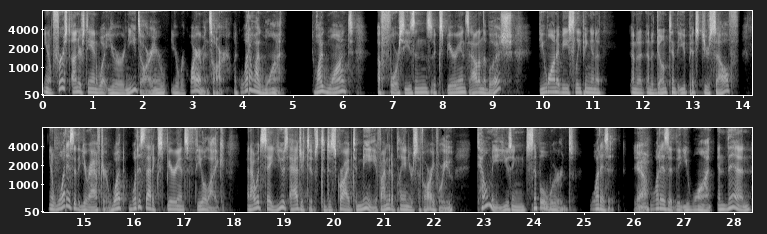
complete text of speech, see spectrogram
you know, first understand what your needs are and your, your requirements are. Like, what do I want? Do I want a four seasons experience out in the bush? Do you want to be sleeping in a in a, in a dome tent that you pitched yourself? You know, what is it that you're after? What what does that experience feel like? And I would say use adjectives to describe to me if I'm going to plan your safari for you. Tell me using simple words. What is it? Yeah, what is it that you want and then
